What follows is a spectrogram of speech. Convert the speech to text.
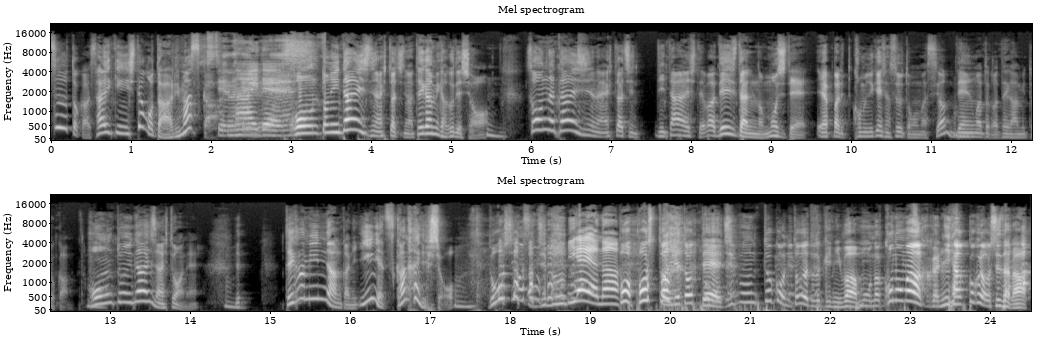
通とか最近したことありますか？してないです本当に大事な人たちには手紙書くでしょ、うんそんな大事じゃない人たちに対してはデジタルの文字でやっぱりコミュニケーションすると思いますよ。電話とか手紙とか。本当に大事な人はね。うんで手紙なんかにいいねつかないでしょ、ん。どうします？自分。嫌やな。ポポスト入れとって自分とこに届いた時にはもうなこのマークが200個ぐらい押してたら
